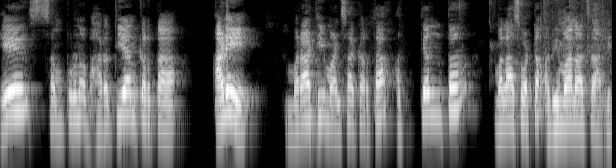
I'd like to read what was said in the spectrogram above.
हे संपूर्ण भारतीयांकरता आणि मराठी माणसाकरता अत्यंत मला असं वाटतं अभिमानाचं आहे.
